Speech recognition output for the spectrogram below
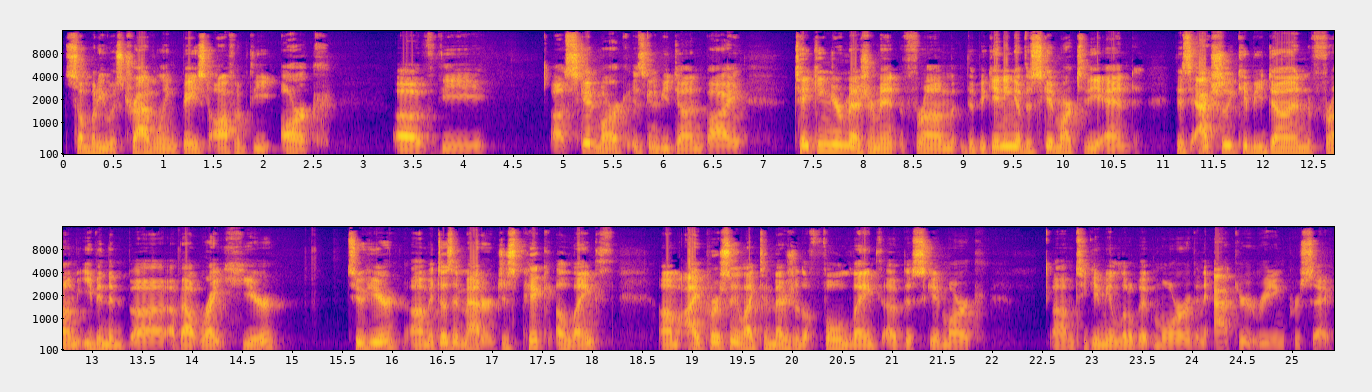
somebody was traveling based off of the arc of the uh, skid mark is going to be done by taking your measurement from the beginning of the skid mark to the end. This actually could be done from even the uh, about right here to here. Um, it doesn't matter. Just pick a length. Um, I personally like to measure the full length of the skid mark um, to give me a little bit more of an accurate reading per se.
